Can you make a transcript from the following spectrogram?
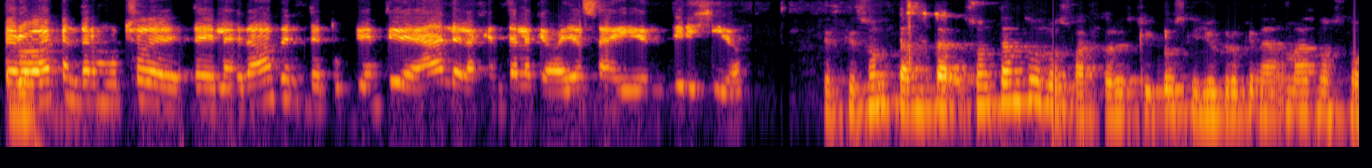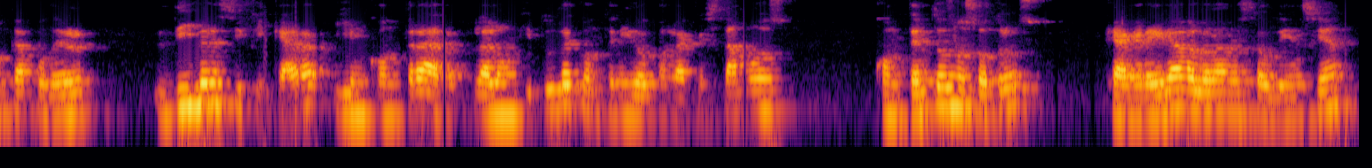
Pero va a depender mucho de, la edad de, tu cliente ideal, de la gente a la que vayas a ir dirigido. Es que son, son tantos los factores, chicos, que yo creo que nada más nos toca poder diversificar y encontrar la longitud de contenido con la que estamos contentos nosotros que agrega valor a nuestra audiencia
